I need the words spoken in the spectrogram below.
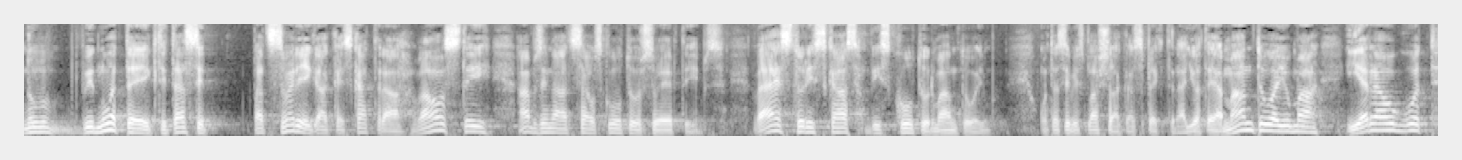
Nu, noteikti tas ir pats svarīgākais katrā valstī apzināt savas kultūras vērtības, vēsturiskās, visu kultūru mantojumu. Un tas ir visplašākā spektrā. Jo tajā mantojumā, ieraugot,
